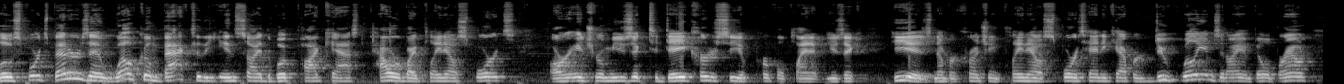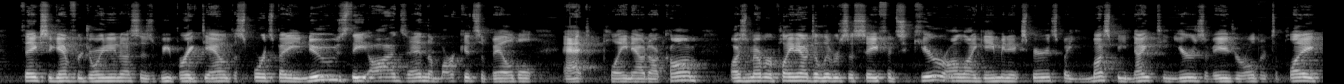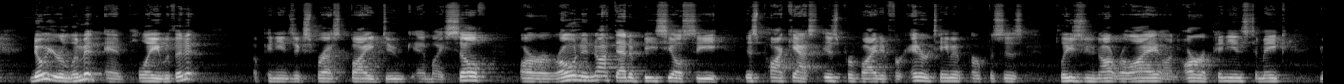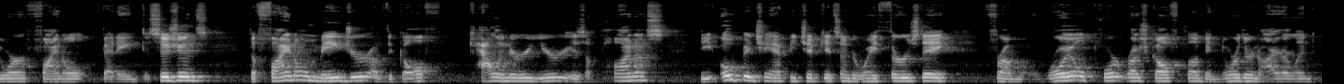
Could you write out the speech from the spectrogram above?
Hello, sports betters, and welcome back to the Inside the Book podcast powered by Playnow Sports. Our intro music today, courtesy of Purple Planet Music. He is number crunching Playnow Sports handicapper Duke Williams, and I am Bill Brown. Thanks again for joining us as we break down the sports betting news, the odds, and the markets available at playnow.com. Always remember, PlayNow delivers a safe and secure online gaming experience, but you must be 19 years of age or older to play. Know your limit and play within it. Opinions expressed by Duke and myself are our own and not that of BCLC. This podcast is provided for entertainment purposes. Please do not rely on our opinions to make your final betting decisions. The final major of the golf calendar year is upon us. The Open Championship gets underway Thursday from Royal Portrush Golf Club in Northern Ireland.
